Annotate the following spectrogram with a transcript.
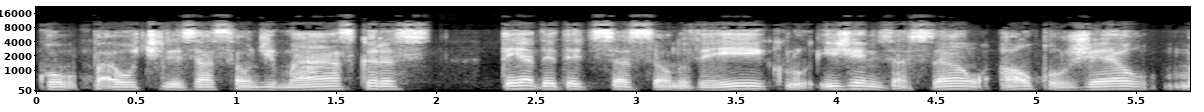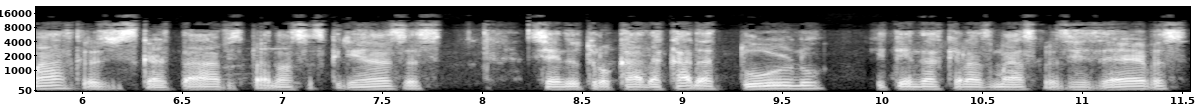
com a utilização de máscaras, tem a detetização do veículo, higienização, álcool gel, máscaras descartáveis para nossas crianças, sendo trocada a cada turno e tendo aquelas máscaras reservas,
